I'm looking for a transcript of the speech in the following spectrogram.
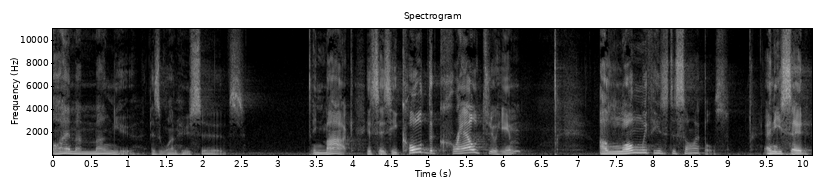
am among you as one who serves. In Mark, it says he called the crowd to him along with his disciples. And he said,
